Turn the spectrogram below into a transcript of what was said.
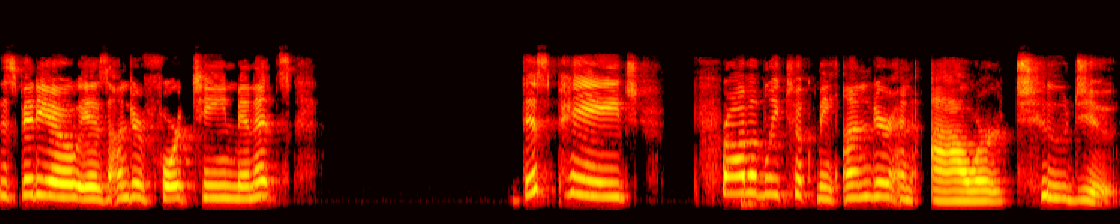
This video is under 14 minutes. This page probably took me under an hour to do.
